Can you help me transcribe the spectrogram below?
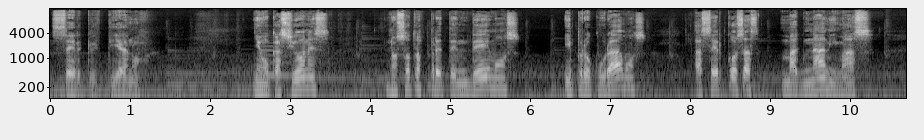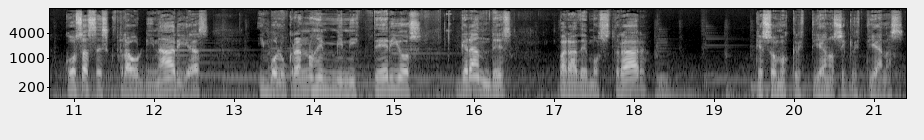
ser cristiano. Y en ocasiones nosotros pretendemos y procuramos hacer cosas magnánimas, cosas extraordinarias, involucrarnos en ministerios grandes para demostrar que somos cristianos y cristianas.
